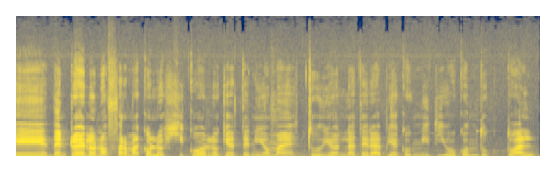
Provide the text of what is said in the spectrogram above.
Eh, dentro de lo farmacológico, lo que ha tenido más estudios es la terapia cognitivo-conductual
